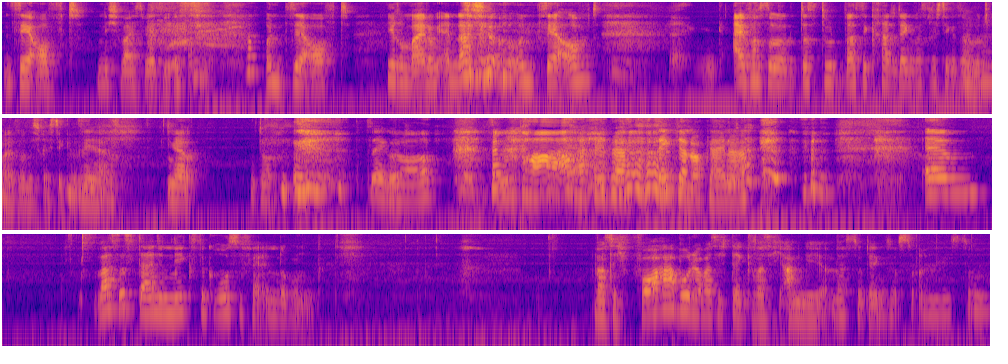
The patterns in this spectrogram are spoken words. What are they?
sehr oft nicht weiß, wer sie ist. und sehr oft ihre Meinung ändert und sehr oft einfach so das tut, was sie gerade denkt, was richtig ist, aber manchmal einfach nicht richtig ist. Ja. Ja. Doch. Sehr gut. Ja. So ein paar. Denkt ja noch keiner. Ähm, was ist deine nächste große Veränderung? Was ich vorhabe oder was ich denke, was ich angehe. Was du denkst, was du angehst. So.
